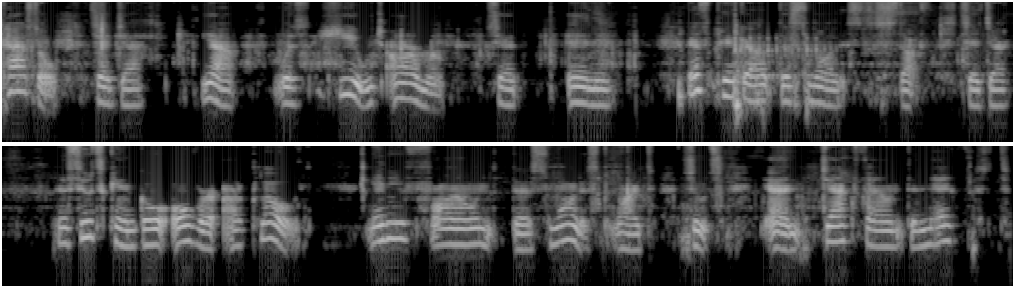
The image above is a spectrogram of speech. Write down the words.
castle, said Jack. Yeah, with huge armor, said Annie. Let's pick out the smallest stuff, said Jack. The suits can go over our clothes. Annie found the smallest white suits, and Jack found the next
